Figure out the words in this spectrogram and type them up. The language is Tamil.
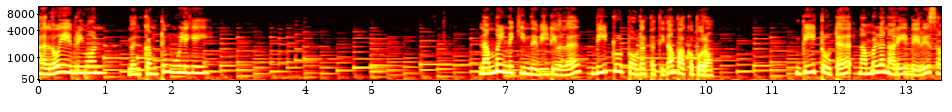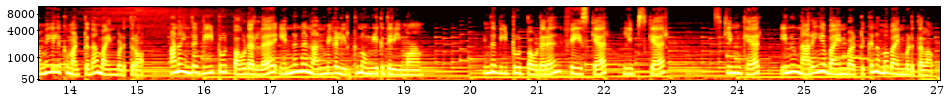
Hello everyone welcome to மூலிகை நம்ம இன்னைக்கு இந்த வீடியோவில் பீட்ரூட் பவுடர் பற்றி தான் பார்க்க போகிறோம் பீட்ரூட்டை நம்மள நிறைய பேர் சமையலுக்கு மட்டும்தான் பயன்படுத்துகிறோம் ஆனால் இந்த பீட்ரூட் பவுடரில் என்னென்ன நன்மைகள் இருக்குன்னு உங்களுக்கு தெரியுமா? இந்த பீட்ரூட் பவுடரை face care lips care skin care இன்னும் நிறைய பயன்பாட்டுக்கு நம்ம பயன்படுத்தலாம்.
